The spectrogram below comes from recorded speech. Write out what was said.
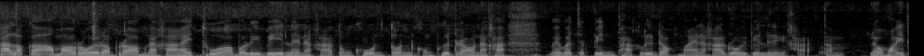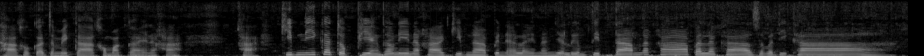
ค่ะแล้วก็เอามาโรยรอบๆนะคะ ให้ทั่วบริเวณเลยนะคะ ตรงโคนต้นของพืชเรานะคะ ไม่ว่าจะเป็นผักหรือดอกไม้นะคะ โรยไปเลยค่ะทำแล้วหอยทากเขาก็จะไม่กล้าเข้ามาใกล้นะคะ ค่ะ คลิปนี้ก็จบเพียงเท่านี้นะคะ คลิปหน้าเป็นอะไรนั้นอย่าลืมติดตามนะคะ ไปแล้วค่ะ สวัสดีค่ะ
